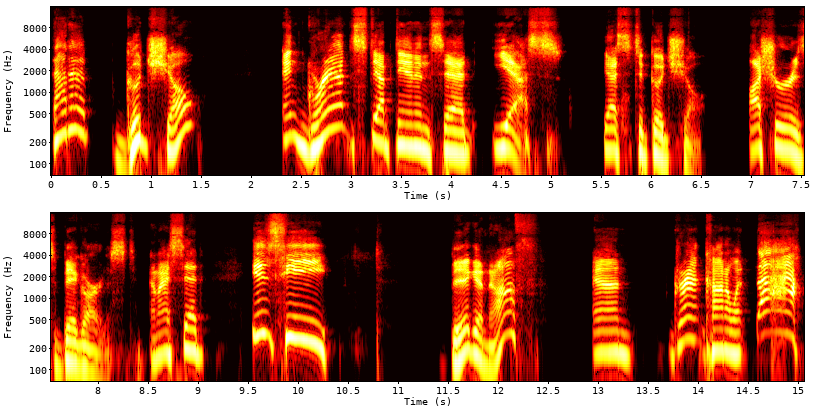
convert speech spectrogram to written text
that a good show?" And Grant stepped in and said, "Yes, yes, it's a good show. Usher is a big artist." And I said, "Is he big enough?" And Grant kind of went, "Ah,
